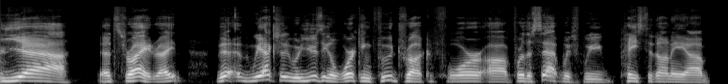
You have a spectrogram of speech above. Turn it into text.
yeah, that's right. Right. The- We actually were using a working food truck for uh, for the set, which we pasted on a um,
